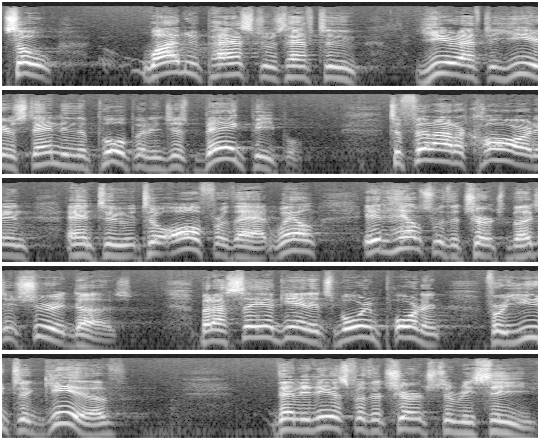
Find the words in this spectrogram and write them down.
So why do pastors have to, year after year, stand in the pulpit and just beg people to fill out a card and, and to, to offer that? Well, it helps with the church budget, sure it does. But I say again, it's more important for you to give than it is for the church to receive.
